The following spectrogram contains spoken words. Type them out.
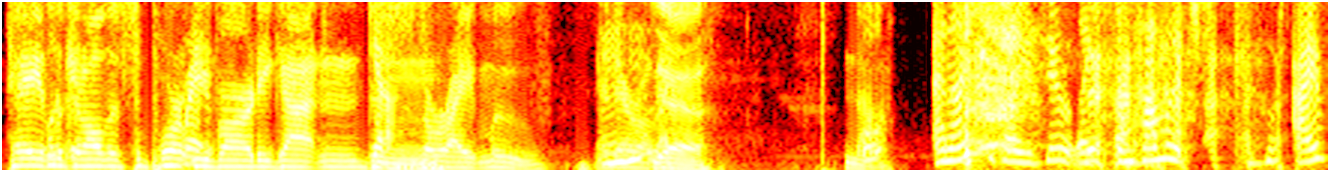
hey, look, Look at at- all the support right. we've already gotten. This Yeah. is the Mhm. right move. And they Mhm. were like, Yeah, no. Well, And I can tell you too, like from how much I've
